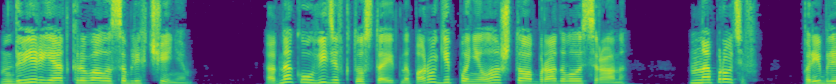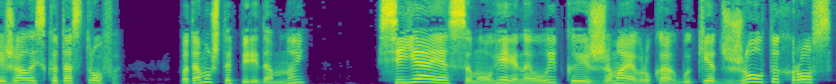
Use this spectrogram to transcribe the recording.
Дверь я открывала с облегчением. Однако, увидев, кто стоит на пороге, поняла, что обрадовалась рано. Напротив, приближалась катастрофа, потому что передо мной, сияя самоуверенной улыбкой и сжимая в руках букет желтых роз,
